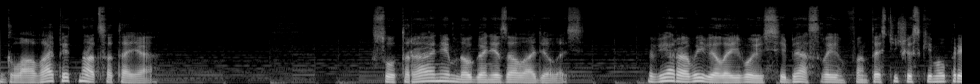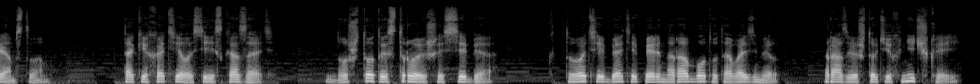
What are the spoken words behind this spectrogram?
Глава 15 С утра немного не заладилось. Вера вывела его из себя своим фантастическим упрямством. Так и хотелось ей сказать. «Ну что ты строишь из себя? Кто тебя теперь на работу-то возьмет? Разве что техничкой?»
